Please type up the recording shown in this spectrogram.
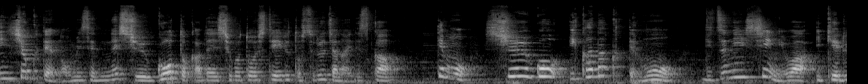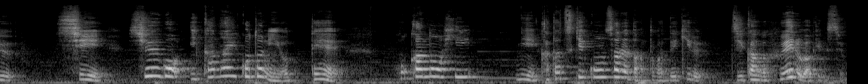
飲食店のお店でね週5とかで仕事をしているとするじゃないですか。でも週5行かなくてもディズニーシーには行けるし週5行かないことによって他の日に片付けコンサルタントができる時間が増えるわけですよ。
